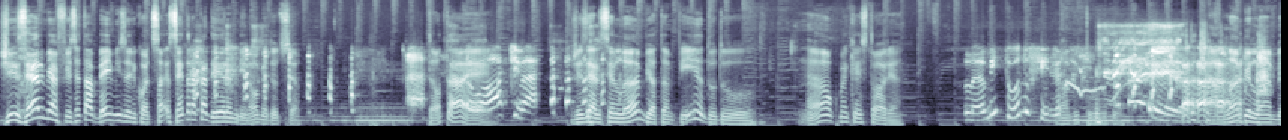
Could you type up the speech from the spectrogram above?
Gisele, minha filha, você tá bem, misericórdia. Senta na cadeira, menina. Oh, meu Deus do céu. Então tá, Tô é. ótima! Gisele, você lambe a tampinha do, do. Não, como é que é a história? Lambe tudo, filho. Lambe tudo. Ah, lambe, lambe.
